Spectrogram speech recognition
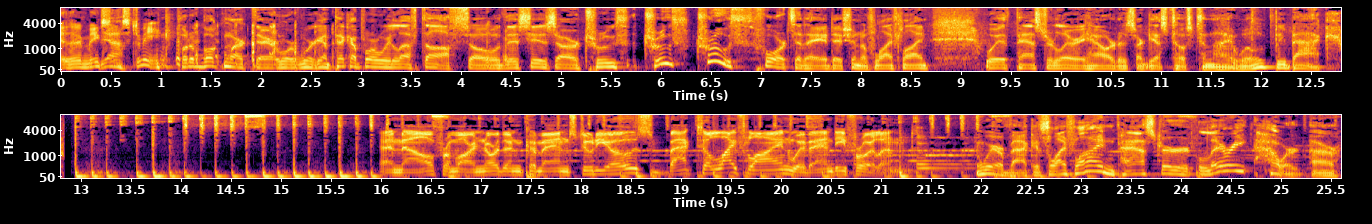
It makes Yeah. sense to me. Put a bookmark there. We're, we're going to pick up where we left off. So this is our truth, truth, truth for today edition of Lifeline with Pastor Larry Howard as our guest host tonight. We'll be back. And now from our Northern Command studios, back to Lifeline with Andy Froiland. We're back. It's Lifeline. Pastor Larry Howard, our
